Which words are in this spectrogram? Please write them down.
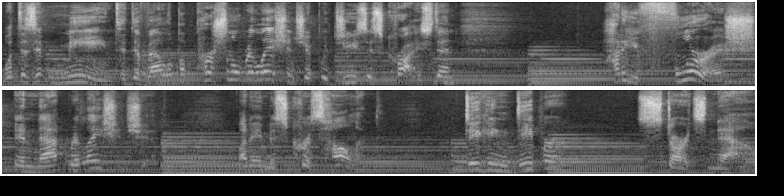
What does it mean to develop a personal relationship with Jesus Christ? And how do you flourish in that relationship? My name is Chris Holland. Digging deeper starts now.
